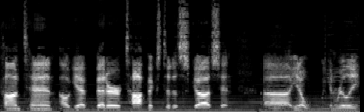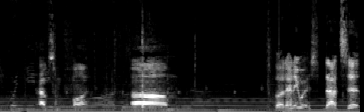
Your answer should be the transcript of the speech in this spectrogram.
content, I'll get better topics to discuss, and, uh, you know, we can really have some fun. Um, but, anyways, that's it.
